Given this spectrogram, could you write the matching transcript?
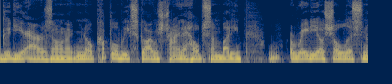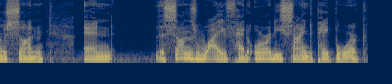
Goodyear, Arizona. You know, a couple of weeks ago, I was trying to help somebody, a radio show listener's son, and the son's wife had already signed paperwork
